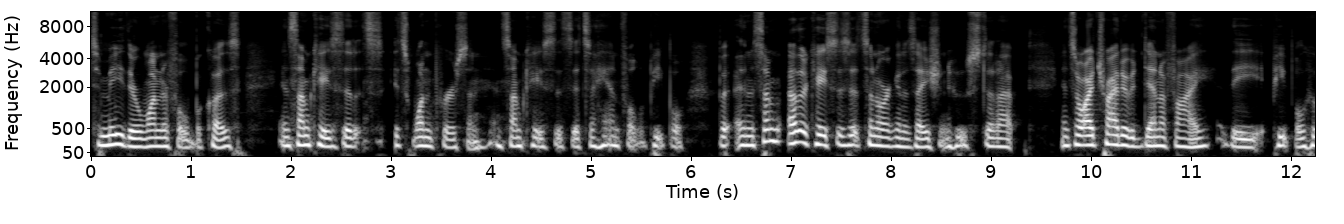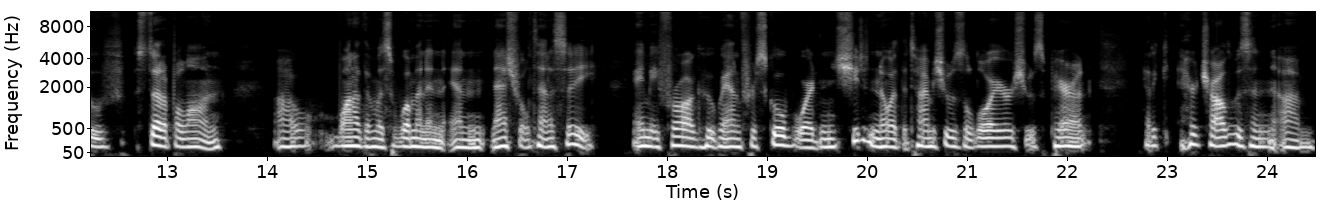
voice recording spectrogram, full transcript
to me, they're wonderful because in some cases it's it's one person. In some cases it's a handful of people. But in some other cases it's an organization who stood up. And so I try to identify the people who've stood up alone. Uh, one of them was a woman in, in Nashville, Tennessee, Amy Frogge, who ran for school board, and she didn't know at the time she was a lawyer, she was a parent, had a, her child was in um,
